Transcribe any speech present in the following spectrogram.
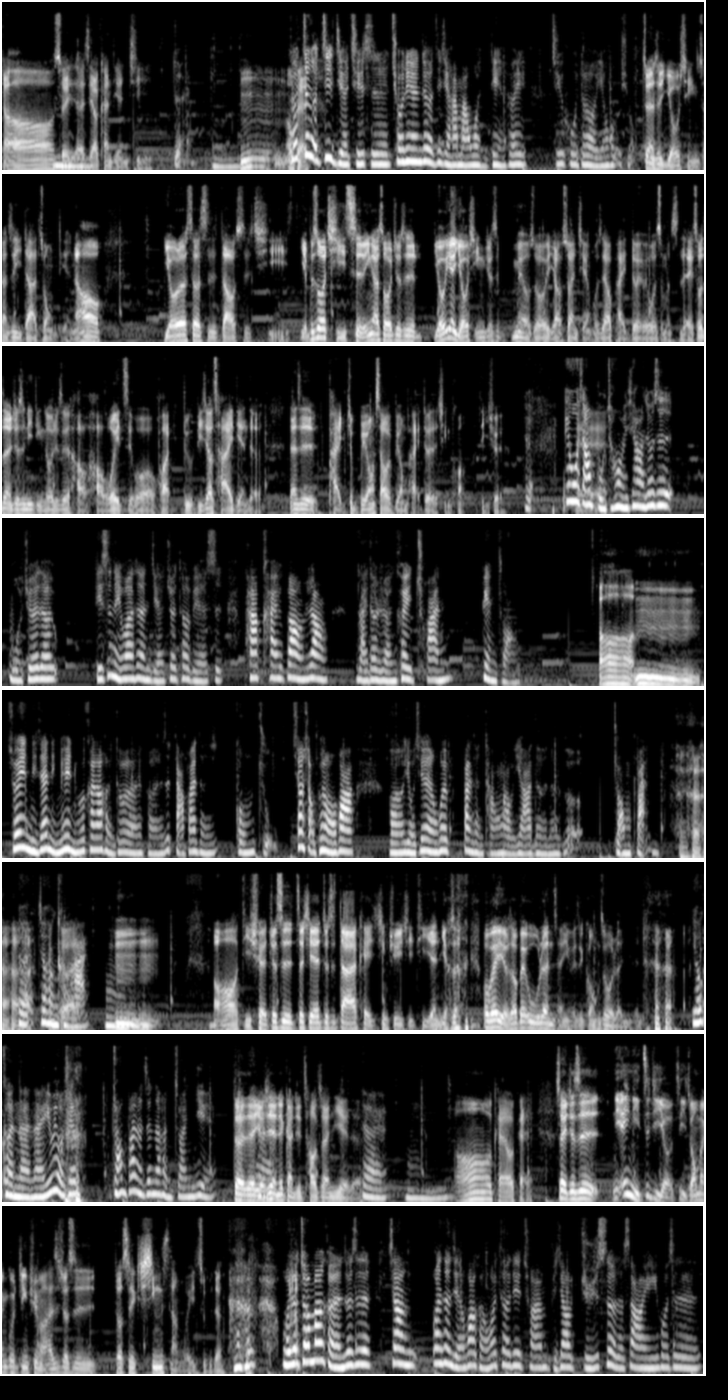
哦，所以还是要看天气、嗯。对，嗯嗯。所以这个季节其实秋天这个季节还蛮稳定，所以几乎都有烟火秀。真的是游行算是一大重点，然后游乐设施倒是其，也不是说其次，应该说就是游业游行就是没有说要算钱或者要排队或什么之类。说真的，就是你顶多就是好好位置或坏比比较差一点的，但是排就不用稍微不用排队的情况，的确。对，因为我想补充一下，就是我觉得。迪士尼万圣节最特别的是，它开放让来的人可以穿便装。哦，嗯嗯嗯。所以你在里面你会看到很多人可能是打扮成公主，像小朋友的话，呃，有些人会扮成唐老鸭的那个装扮，对，就很可爱。嗯嗯嗯。哦，的确，就是这些，就是大家可以进去一起体验。有时候 会不会有时候被误认成以为是工作人员？有可能呢、欸，因为有些装扮的真的很专业。对对，有些人就感觉超专业的。对，嗯。哦，OK OK，所以就是你哎，你自己有自己装扮过进去吗？还是就是都是欣赏为主的？我的装扮可能就是像万圣节的话，可能会特地穿比较橘色的上衣，或是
